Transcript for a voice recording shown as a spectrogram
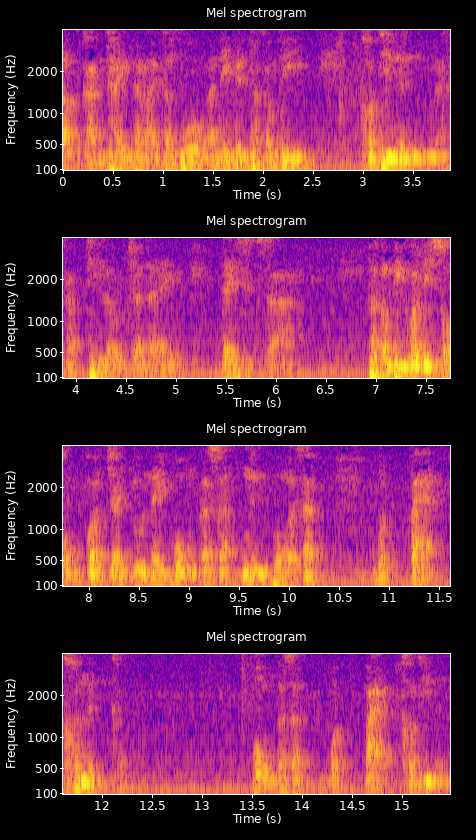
รับการไถ่ทั้งหลายทั้งปวง อันนี้เป็นพระคัมภีร์ข้อที่หนึ่งนะครับที่เราจะได้ได้ศึกษา พระคัมภีร์ข้อที่สองก็จะอยู่ในพงศ์กษัตริย์หนึ่งพงศ์กษัตริย์บทแปดข้อหนึ่งครับพงศ์กษัตริย์บทแปดข้อที่หนึ่ง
